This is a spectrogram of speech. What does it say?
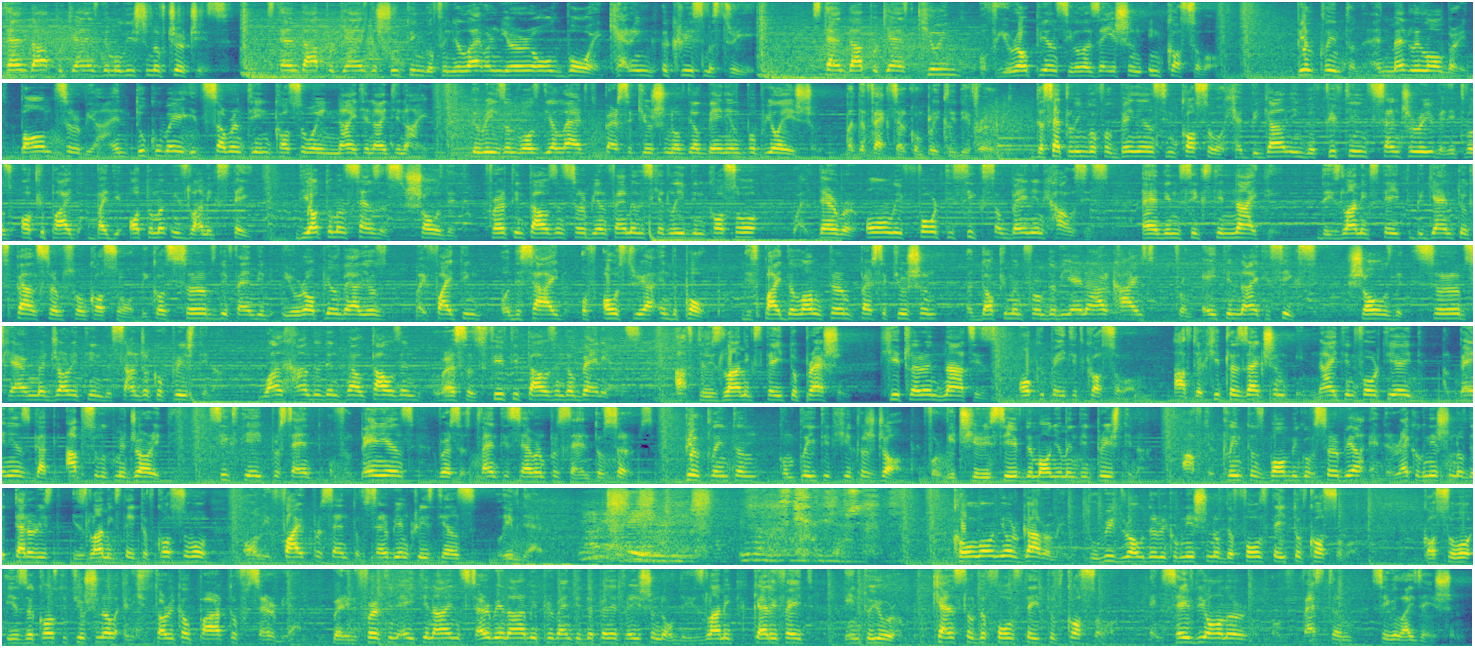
Stand up against demolition of churches. Stand up against the shooting of an 11 year old boy carrying a Christmas tree. Stand up against killing of European civilization in Kosovo. Bill Clinton and Madeleine Albright bombed Serbia and took away its sovereignty in Kosovo in 1999. The reason was the alleged persecution of the Albanian population. But the facts are completely different. The settling of Albanians in Kosovo had begun in the 15th century when it was occupied by the Ottoman Islamic State. The Ottoman census shows that 13,000 Serbian families had lived in Kosovo, while there were only 46 Albanian houses. And in 1690, the Islamic State began to expel Serbs from Kosovo because Serbs defended European values by fighting on the side of Austria and the Pope. Despite the long-term persecution, a document from the Vienna archives from 1896 shows that Serbs have majority in the Sanjak of Pristina, 112,000 versus 50,000 Albanians. After Islamic State oppression, Hitler and Nazis occupied Kosovo. After Hitler's action in 1948, Albanians got absolute majority, 68% of Albanians versus 27% of Serbs. Bill Clinton completed Hitler's job, for which he received the monument in Pristina. After Clinton's bombing of Serbia and the recognition of the terrorist Islamic State of Kosovo, only 5% of Serbian Christians live there. Call on your government to withdraw the recognition of the false state of Kosovo. Kosovo is a constitutional and historical part of Serbia, where in 1389 Serbian army prevented the penetration of the Islamic Caliphate into Europe, cancelled the false state of Kosovo, and saved the honor of Western civilization.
